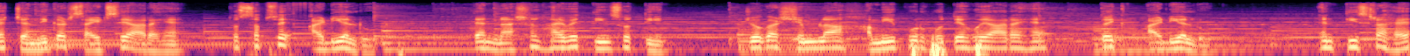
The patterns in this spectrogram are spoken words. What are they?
या चंडीगढ़ साइड से आ रहे हैं तो सबसे ideal route. Then national highway 303 जो अगर शिमला, हमीरपुर होते हुए आ रहे हैं तो एक आइडियल रूट। एंड तीसरा है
